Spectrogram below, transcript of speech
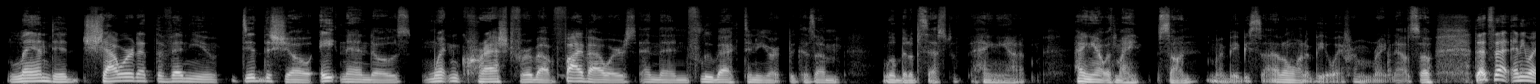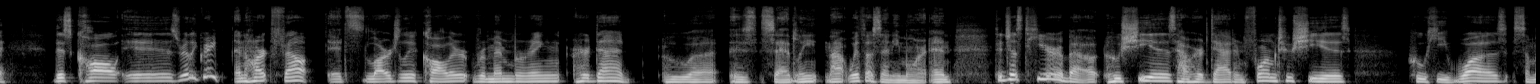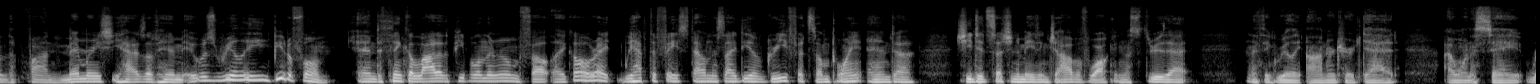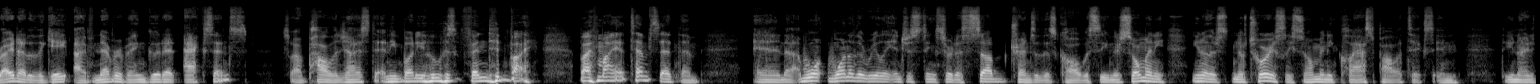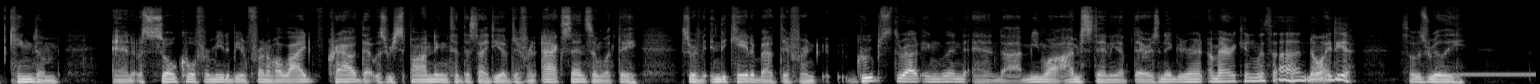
landed, showered at the venue, did the show, ate Nando's, went and crashed for about five hours, and then flew back to New York because I'm a little bit obsessed with hanging out, hanging out with my son, my baby son. I don't want to be away from him right now. So that's that. Anyway, this call is really great and heartfelt. It's largely a caller remembering her dad. Who uh, is sadly not with us anymore. And to just hear about who she is, how her dad informed who she is, who he was, some of the fond memories she has of him. It was really beautiful. And to think a lot of the people in the room felt like, oh, right, we have to face down this idea of grief at some point. And uh, she did such an amazing job of walking us through that. And I think really honored her dad. I want to say right out of the gate, I've never been good at accents. So I apologize to anybody who was offended by, by my attempts at them. And uh, one of the really interesting sort of sub trends of this call was seeing there's so many, you know, there's notoriously so many class politics in the United Kingdom. And it was so cool for me to be in front of a live crowd that was responding to this idea of different accents and what they sort of indicate about different groups throughout England. And uh, meanwhile, I'm standing up there as an ignorant American with uh, no idea. So it was really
